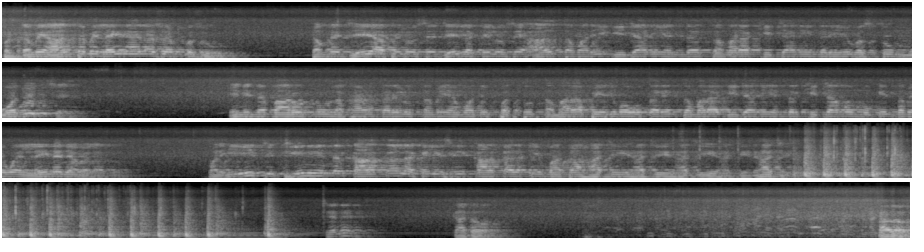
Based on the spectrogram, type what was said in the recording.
પણ તમે હાલ તમે લઈને આવેલા છો એમ કહું તમને જે આપેલું છે, જે લખેલું છે, હાલ તમારી ગીજાની અંદર, તમારા ખીચાની અંદર એ વસ્તુ મોજૂદ છે. એની અંદર બારોટનું લખાણ કરેલું, તમે એમાંથી પત્તું તમારા પેજમાં ઉતારીને તમારા ગીજાની અંદર ખીચામાં મૂકીને તમે લઈને જ આવેલા છો. પણ એ ચિઠ્ઠીની અંદર કાળકા લખેલી છે, કાળકા એ માતા હાચી હાચી હાચી હાચી હાચી. છે ને? કાઢો. હાલો.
